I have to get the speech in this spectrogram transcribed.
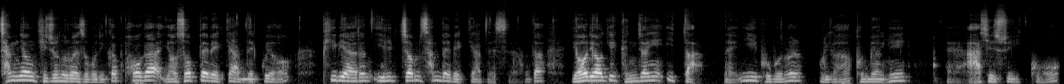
작년 기준으로 해서 보니까 퍼가 6배밖에 안 됐고요. PBR은 1.3배밖에 안 됐어요. 그러니까 여력이 굉장히 있다. 네, 이 부분을 우리가 분명히 예, 아실 수 있고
